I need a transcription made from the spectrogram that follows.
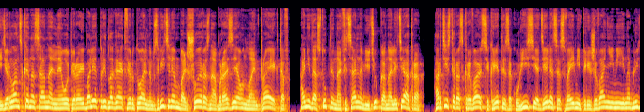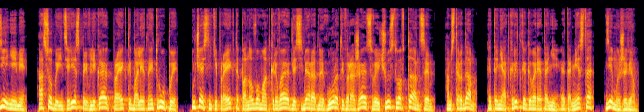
Нидерландская национальная опера и балет предлагает виртуальным зрителям большое разнообразие онлайн-проектов. Они доступны на официальном YouTube-канале театра. Артисты раскрывают секреты за кулисья, делятся своими переживаниями и наблюдениями. Особый интерес привлекают проекты балетной труппы. Участники проекта по-новому открывают для себя родной город и выражают свои чувства в танце. Амстердам – это не открытка, говорят они, это место, где мы живем.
